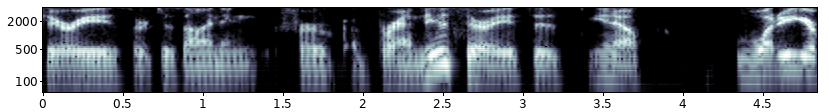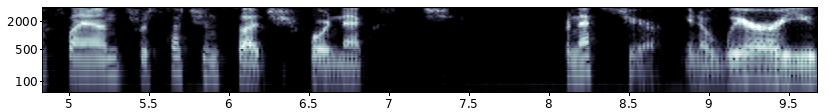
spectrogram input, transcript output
series or designing for a brand new series is, you know, what are your plans for such and such for next for next year? You know, where are you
